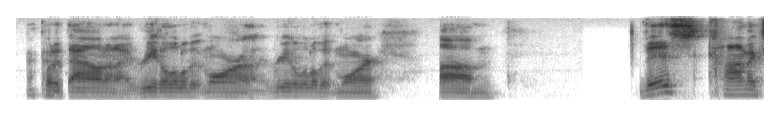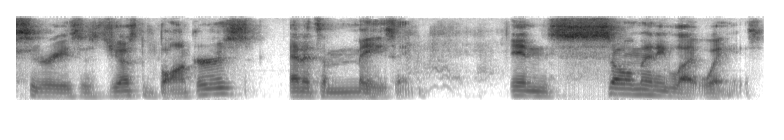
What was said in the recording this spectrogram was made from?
put it down and I read a little bit more and I read a little bit more. Um, this comic series is just bonkers and it's amazing in so many light ways.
